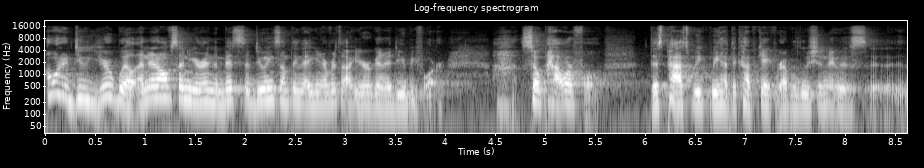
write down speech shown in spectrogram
I want to do your will. And then all of a sudden, you're in the midst of doing something that you never thought you were going to do before. So powerful. This past week, we had the Cupcake Revolution. It was a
